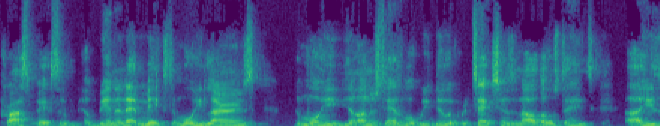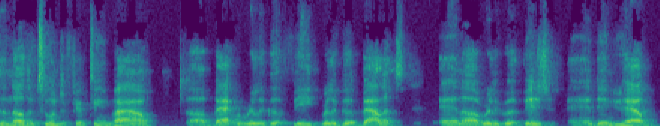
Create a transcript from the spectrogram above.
prospects of, of being in that mix. The more he learns, the more he you know, understands what we do and protections and all those things. Uh, he's another 215 pound uh, back with really good feet, really good balance, and uh, really good vision. And then you have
